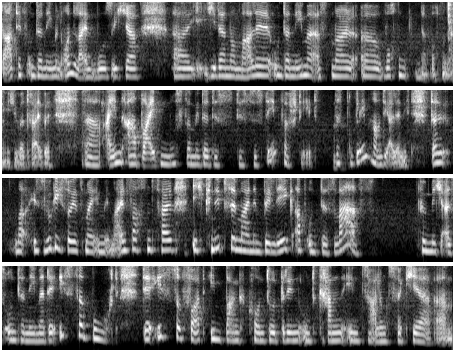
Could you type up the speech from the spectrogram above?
Dativ-Unternehmen online, wo sich ja äh, jeder normale Unternehmer erstmal äh, Wochen, na, wochenlang ich übertreibe, äh, einarbeiten muss, damit er das, das System versteht. Das mhm. Problem haben die alle nicht. Da ist wirklich so jetzt mal im, im einfachsten Fall, ich knipse meinen Beleg ab und das war's für mich als Unternehmer. Der ist verbucht, der ist sofort im Bankkonto drin und kann im Zahlungsverkehr ähm,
